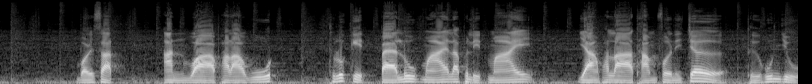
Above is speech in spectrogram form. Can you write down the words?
ๆ บริษัทอันวาพาราวูด ธุรกิจแปรรูปไม้และผลิตไม้ ยางพาราทำเฟอร์นิเจอร์ ถือหุ้นอยู่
